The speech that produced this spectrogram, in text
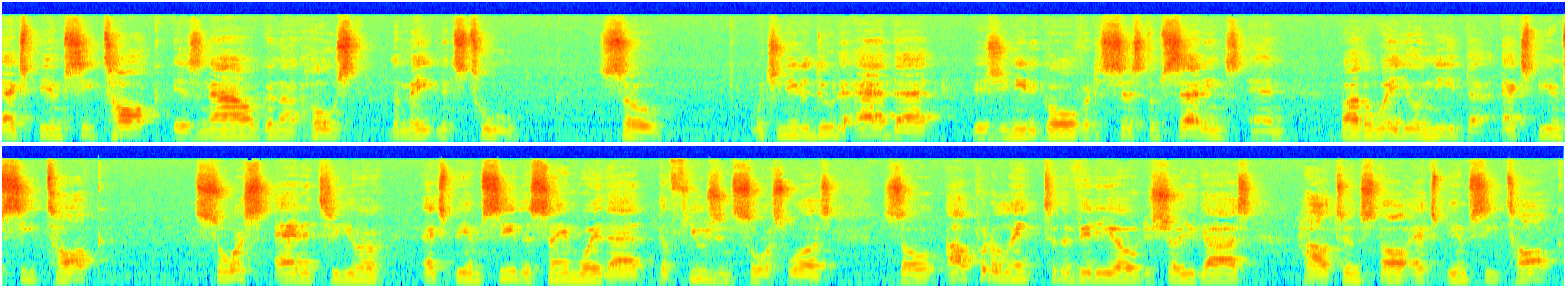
XBMC Talk is now going to host the maintenance tool. So what you need to do to add that is you need to go over to system settings and by the way you'll need the XBMC talk source added to your XBMC the same way that the fusion source was. So I'll put a link to the video to show you guys how to install XBMC talk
